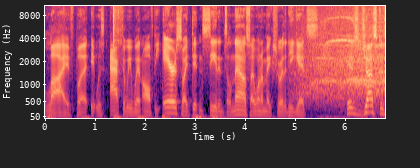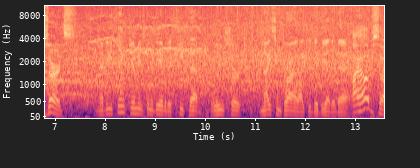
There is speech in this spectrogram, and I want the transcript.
live, but it was after we went off the air, so I didn't see it until now. So I want to make sure that he gets his just desserts. Now, do you think Jimmy's going to be able to keep that blue shirt nice and dry like he did the other day? I hope so.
